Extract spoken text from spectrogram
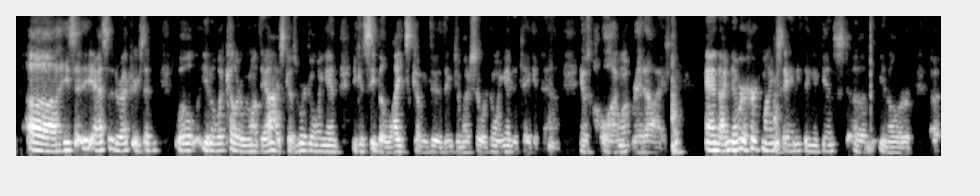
uh, he said he asked the director. He said, "Well, you know, what color we want the eyes? Because we're going in. You can see the lights coming through the thing too much, so we're going in to take it down." He goes, "Oh, I want red eyes." And I never heard Mike say anything against, um, you know, or uh,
